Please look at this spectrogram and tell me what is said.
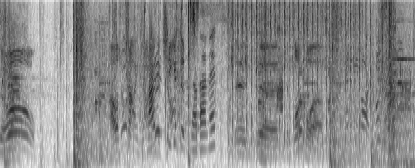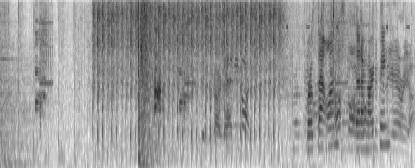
No! I was Don't try- lie down How did she get the, got that mix. the, the deployable up? Enemy mark. Disregard that. Enemy mark. Broke that one. That I dropping hard into ping. the area.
